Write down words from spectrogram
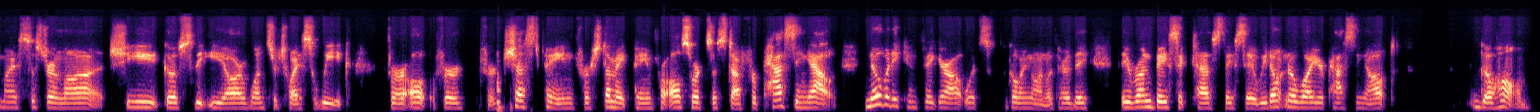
my sister-in-law, she goes to the ER once or twice a week for all for for chest pain, for stomach pain, for all sorts of stuff, for passing out. Nobody can figure out what's going on with her. They they run basic tests. They say, "We don't know why you're passing out. Go home."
